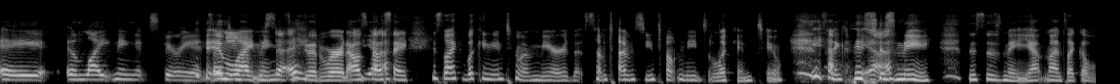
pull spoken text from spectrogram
a enlightening experience. I do have to Enlightening is a good word. I was Yeah. about to say it's like looking into a mirror that sometimes you don't need to look into. Yeah, like this yeah. is me. This is me. Yep. Mine's like a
